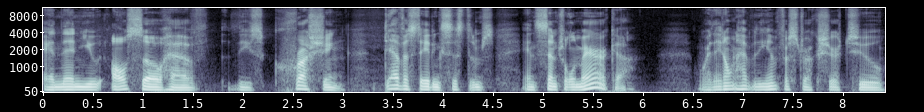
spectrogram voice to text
And then you also have these crushing, devastating systems in Central America where they don't have the infrastructure to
